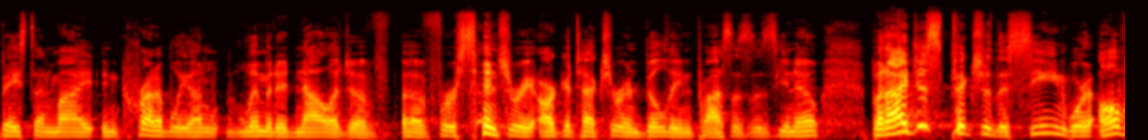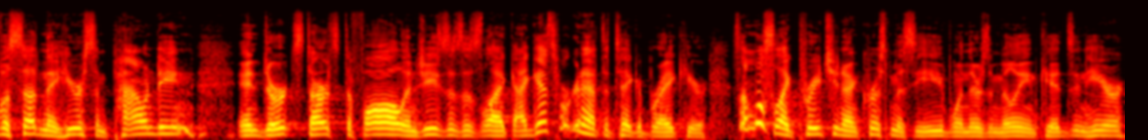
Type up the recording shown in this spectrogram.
based on my incredibly unlimited knowledge of, of, first century architecture and building processes, you know. But I just picture the scene where all of a sudden they hear some pounding and dirt starts to fall, and Jesus is like, I guess we're going to have to take a break here. It's almost like preaching on Christmas Eve when there's a million kids in here.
